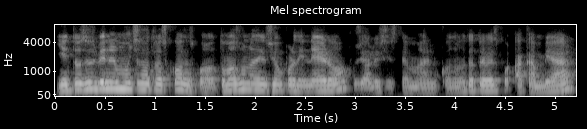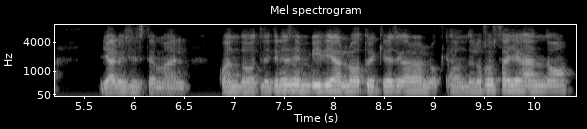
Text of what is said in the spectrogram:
Y entonces vienen muchas otras cosas. Cuando tomas una decisión por dinero, pues ya lo hiciste mal. Cuando no te atreves a cambiar, ya lo hiciste mal cuando le tienes envidia al otro y quieres llegar a, lo que, a donde el otro está llegando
